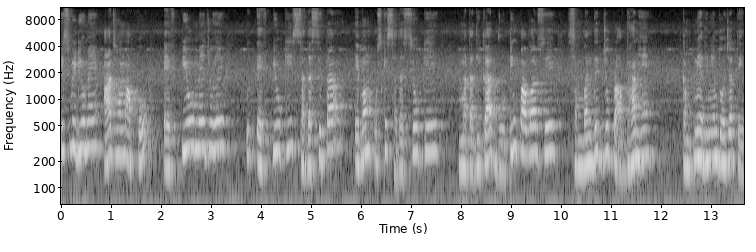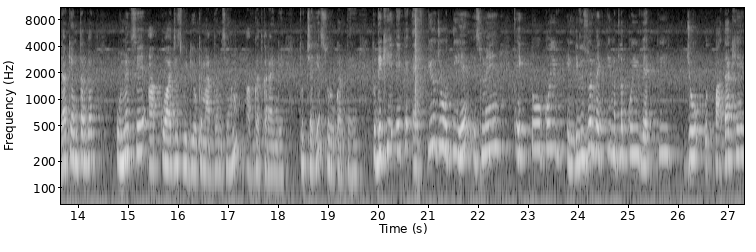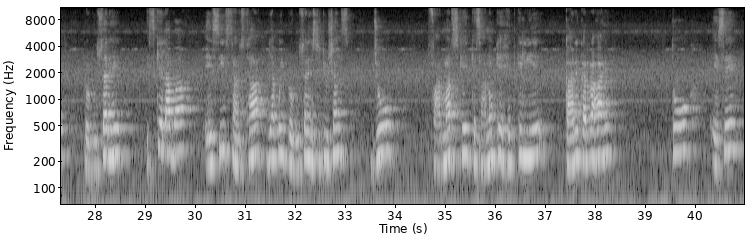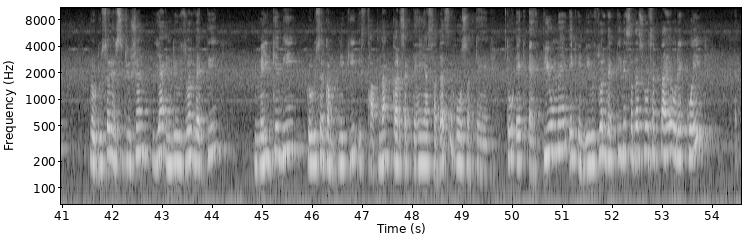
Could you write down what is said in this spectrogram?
इस वीडियो में आज हम आपको एफपीओ में जो है एफपीओ की सदस्यता एवं उसके सदस्यों के मताधिकार वोटिंग पावर से संबंधित जो प्रावधान हैं कंपनी अधिनियम 2013 के अंतर्गत उनसे आपको आज इस वीडियो के माध्यम से हम अवगत कराएँगे। तो चलिए शुरू करते हैं। तो देखिए, एक एफपीओ जो होती है, इसमें एक तो कोई इंडिविजुअल व्यक्ति मतलब कोई व्यक्ति जो उत्पादक है प्रोड्यूसर है इसके अलावा ऐसी संस्था या कोई प्रोड्यूसर इंस्टीट्यूशंस जो फार्मर्स के, किसानों के हित के लिए कार्य कर रहा है तो ऐसे प्रोड्यूसर इंस्टीट्यूशन या इंडिविजुअल व्यक्ति मिल के भी प्रोड्यूसर कंपनी की स्थापना कर सकते हैं या सदस्य हो सकते हैं। तो एक एफ़ में एक इंडिविजुअल व्यक्ति भी सदस्य हो सकता है और एक कोई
